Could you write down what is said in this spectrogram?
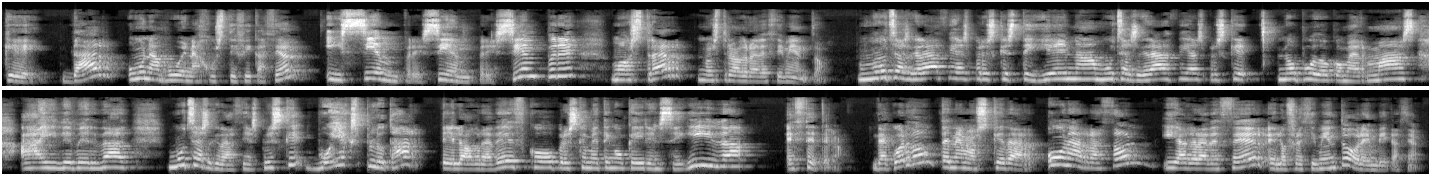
que dar una buena justificación y siempre, siempre, siempre mostrar nuestro agradecimiento. Muchas gracias, pero es que estoy llena, muchas gracias, pero es que no puedo comer más, ay, de verdad, muchas gracias, pero es que voy a explotar, te lo agradezco, pero es que me tengo que ir enseguida, etc. ¿De acuerdo? Tenemos que dar una razón y agradecer el ofrecimiento o la invitación.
